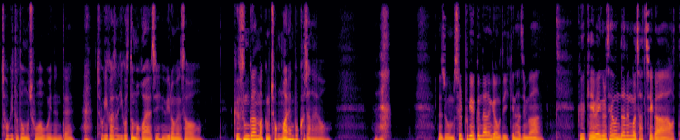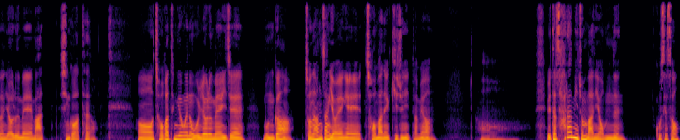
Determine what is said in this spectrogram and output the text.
저기도 너무 좋아 보이는데 저기 가서 이것도 먹어야지 이러면서 그 순간만큼 정말 행복하잖아요. 좀 슬프게 끝나는 경우도 있긴 하지만 그 계획을 세운다는 것 자체가 어떤 여름의 맛인 것 같아요. 어, 저 같은 경우에는 올 여름에 이제 뭔가 저는 항상 여행에 저만의 기준이 있다면 어, 일단 사람이 좀 많이 없는 곳에서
